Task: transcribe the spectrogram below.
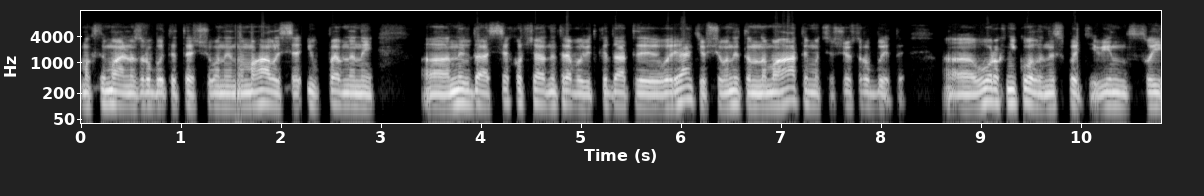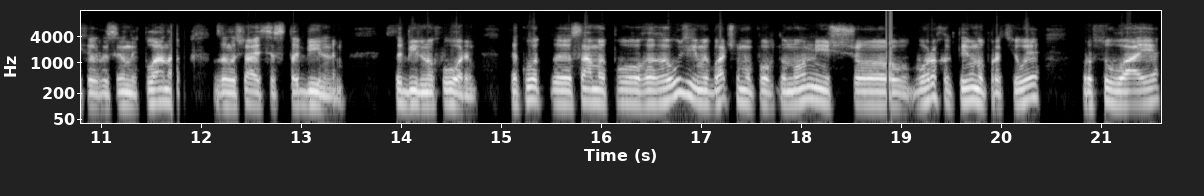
максимально зробити те, що вони намагалися, і впевнений, е, не вдасться. Хоча не треба відкидати варіантів, що вони там намагатимуться щось робити. Е, ворог ніколи не спить, і він в своїх агресивних планах залишається стабільним, стабільно хворим. Так, от е, саме по Гагаузії ми бачимо по автономії, що ворог активно працює, просуває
